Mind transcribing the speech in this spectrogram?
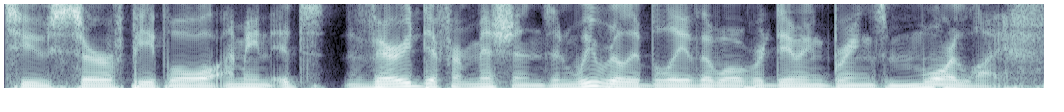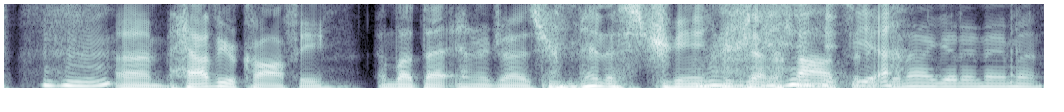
to serve people. I mean it's very different missions and we really believe that what we're doing brings more life. Um, have your coffee and let that energize your ministry and your generosity. Yeah. can i get an amen?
